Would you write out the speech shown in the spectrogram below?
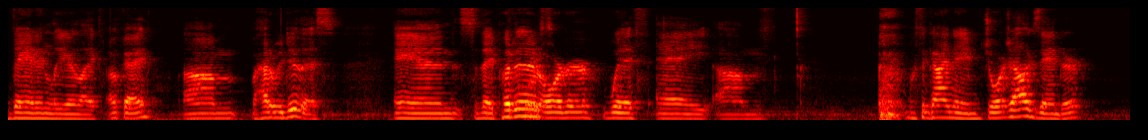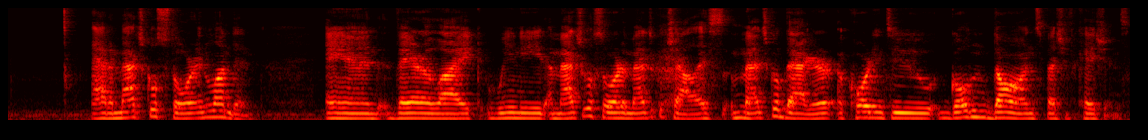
Dan and Lee are like, okay, um, how do we do this? And so they put in an order with a um, with a guy named George Alexander at a magical store in London and they're like, we need a magical sword, a magical chalice, a magical dagger, according to Golden Dawn specifications.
